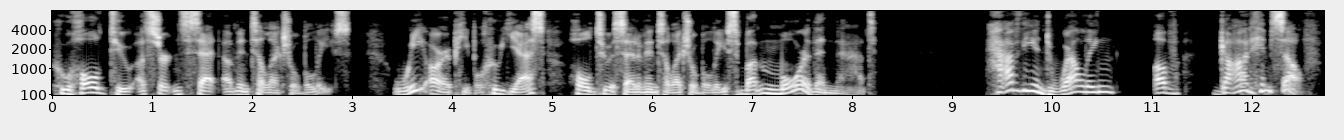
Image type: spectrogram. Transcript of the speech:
who hold to a certain set of intellectual beliefs. We are a people who, yes, hold to a set of intellectual beliefs, but more than that, have the indwelling of God Himself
